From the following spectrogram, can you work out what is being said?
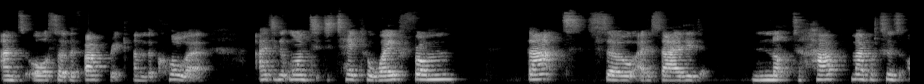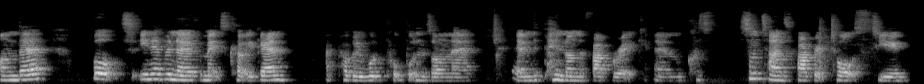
and also the fabric and the colour. I didn't want it to take away from that, so I decided not to have my buttons on there. But you never know if I it makes coat again. I probably would put buttons on there, um, depending on the fabric, because um, sometimes fabric talks to you.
